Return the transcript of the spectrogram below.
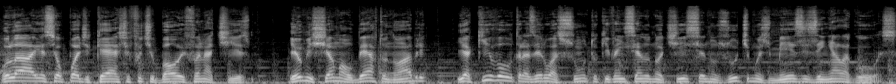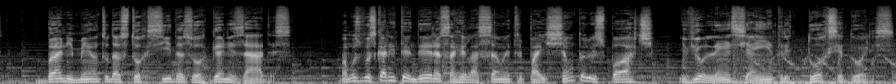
Olá, esse é o podcast Futebol e Fanatismo. Eu me chamo Alberto Nobre e aqui vou trazer o assunto que vem sendo notícia nos últimos meses em Alagoas: banimento das torcidas organizadas. Vamos buscar entender essa relação entre paixão pelo esporte e violência entre torcedores.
